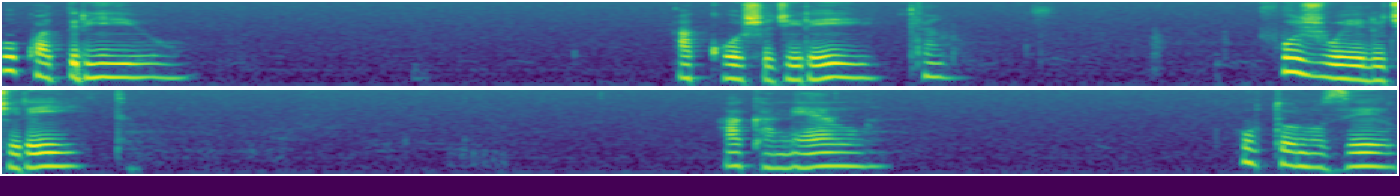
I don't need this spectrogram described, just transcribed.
o quadril, a coxa direita, o joelho direito, a canela, o tornozelo,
